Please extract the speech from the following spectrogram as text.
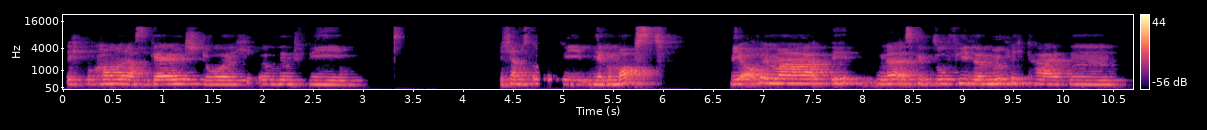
ich bekomme das Geld durch irgendwie, ich habe es irgendwie mir gemobst, wie auch immer, ne, es gibt so viele Möglichkeiten,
